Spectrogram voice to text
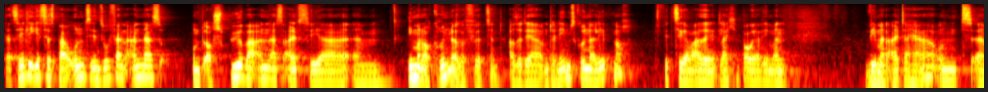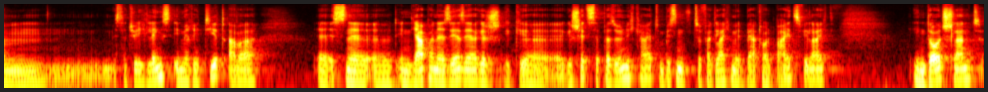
Tatsächlich ist das bei uns insofern anders und auch spürbar anders, als wir ähm, immer noch Gründer geführt sind. Also der Unternehmensgründer lebt noch, witzigerweise der gleiche Baujahr wie man wie mein alter Herr und ähm, ist natürlich längst emeritiert, aber er ist eine, äh, in Japan eine sehr, sehr geschätzte Persönlichkeit, ein bisschen zu vergleichen mit Bertolt Beitz vielleicht in Deutschland.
